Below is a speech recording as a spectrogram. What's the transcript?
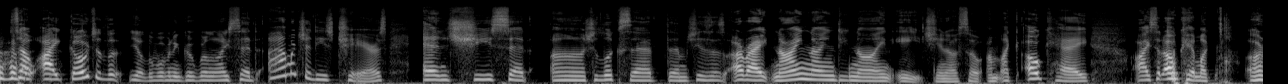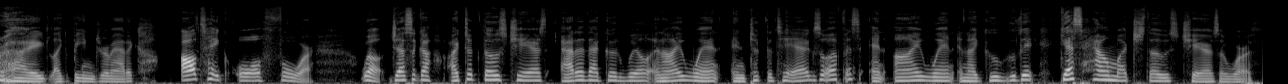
so I go to the you know the woman in Goodwill and I said, "How much are these chairs?" And she said, uh, she looks at them. She says, "All right, nine ninety nine each." You know, so I'm like, "Okay." I said, "Okay." I'm like, "All right," like being dramatic. I'll take all four. Well, Jessica, I took those chairs out of that Goodwill and I went and took the tags off us and I went and I Googled it. Guess how much those chairs are worth?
